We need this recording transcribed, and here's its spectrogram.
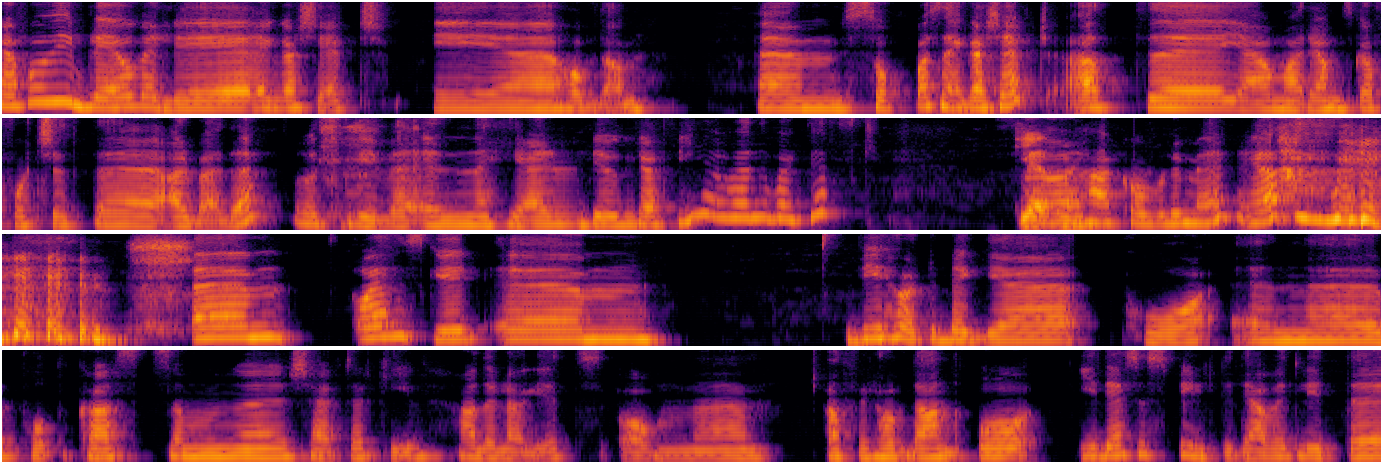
Ja, for vi ble jo veldig engasjert i uh, Hovdan. Um, såpass engasjert at uh, jeg og Mariam skal fortsette arbeidet og skrive en hel biografi av henne, faktisk. Gleder meg. Her kommer det mer. Ja. um, og jeg husker um, Vi hørte begge på en uh, podkast som uh, Skeivt arkiv hadde laget om uh, Alfred Hovdan. Og i det så spilte de av et lite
